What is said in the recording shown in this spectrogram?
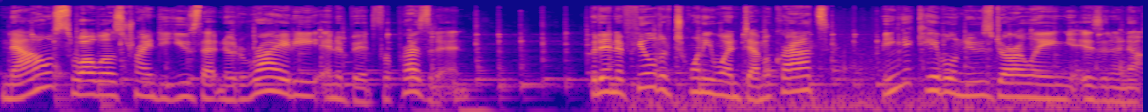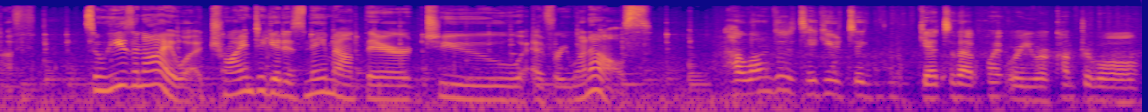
Now, Swalwell's trying to use that notoriety in a bid for president. But in a field of 21 Democrats, being a cable news darling isn't enough. So he's in Iowa trying to get his name out there to everyone else. How long did it take you to get to that point where you were comfortable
